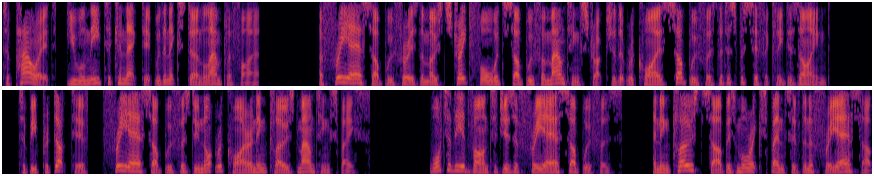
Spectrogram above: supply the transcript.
To power it, you will need to connect it with an external amplifier. A free air subwoofer is the most straightforward subwoofer mounting structure that requires subwoofers that are specifically designed. To be productive, free air subwoofers do not require an enclosed mounting space. What are the advantages of free air subwoofers? An enclosed sub is more expensive than a free air sub,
